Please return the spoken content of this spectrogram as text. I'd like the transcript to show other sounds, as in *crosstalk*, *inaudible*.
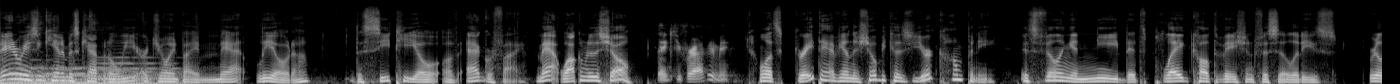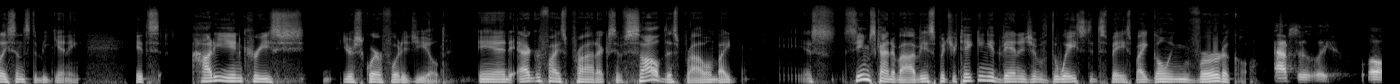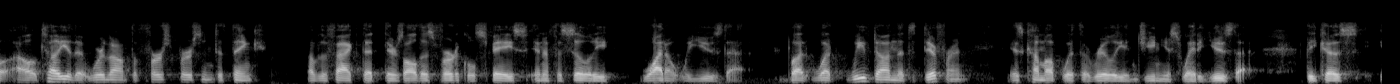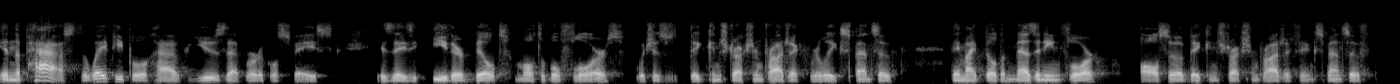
Today in Raising Cannabis Capital, we are joined by Matt Liotta, the CTO of Agrify. Matt, welcome to the show. Thank you for having me. Well, it's great to have you on the show because your company is filling a need that's plagued cultivation facilities really since the beginning. It's how do you increase your square footage yield? And Agrify's products have solved this problem by it seems kind of obvious, but you're taking advantage of the wasted space by going vertical. Absolutely. Well, I'll tell you that we're not the first person to think of the fact that there's all this vertical space in a facility. Why don't we use that? But what we've done that's different is come up with a really ingenious way to use that. Because in the past, the way people have used that vertical space is they either built multiple floors, which is a big construction project, really expensive. They might build a mezzanine floor, also a big construction project and expensive,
